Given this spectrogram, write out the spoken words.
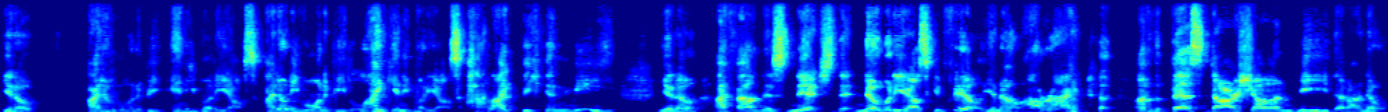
you know, I don't want to be anybody else. I don't even want to be like anybody else. I like being me. You know, I found this niche that nobody else can fill. You know, all right, I'm the best Darshan me that I know.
